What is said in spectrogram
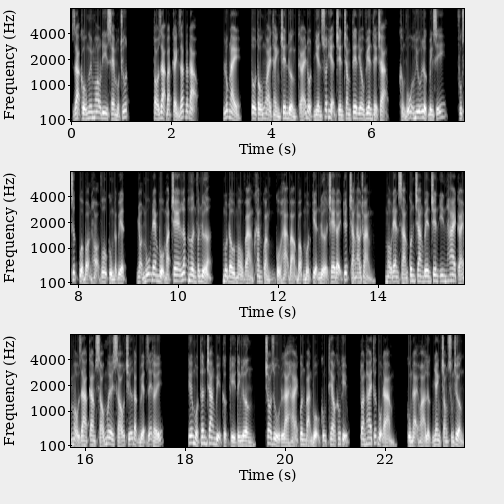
Dạ cầu ngươi mau đi xem một chút. Tỏ dạ bặt cảnh giác đắc đạo. Lúc này, tô tô ngoài thành trên đường cái đột nhiên xuất hiện trên trăm tên yêu viên thể trạng, khổng vũ hữu lực binh sĩ phục sức của bọn họ vô cùng đặc biệt, nhọn mũ đem bộ mặt che lấp hơn phân nửa, một đầu màu vàng khăn quẳng cổ hạ bảo bọc một kiện nửa che đậy tuyết trắng áo choàng, màu đen xám quân trang bên trên in hai cái màu da cam sáu mươi sáu chữ đặc biệt dễ thấy. Kia một thân trang bị cực kỳ tinh lương, cho dù là hải quân bản bộ cũng theo không kịp, toàn hai thước bộ đàm, cùng đại hỏa lực nhanh chóng xuống trường.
